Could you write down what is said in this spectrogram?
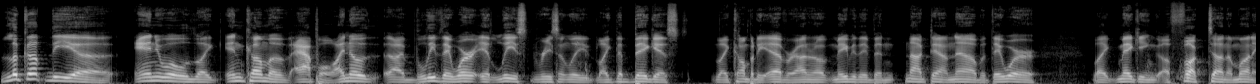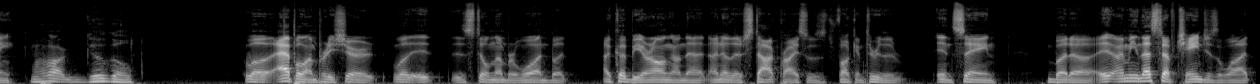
look up the uh annual like income of Apple. I know I believe they were at least recently like the biggest like company ever. I don't know, maybe they've been knocked down now, but they were like making a fuck ton of money. What about Google? Well, Apple, I'm pretty sure. Well, it is still number one, but I could be wrong on that. I know their stock price was fucking through the insane, but uh, it, I mean that stuff changes a lot.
